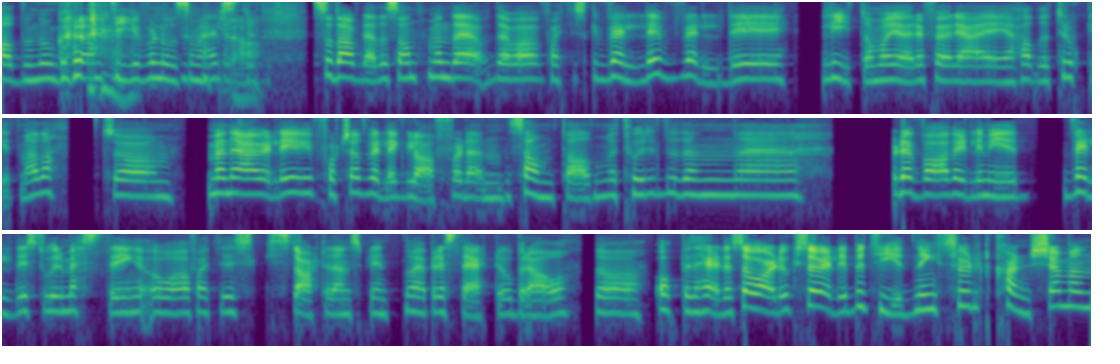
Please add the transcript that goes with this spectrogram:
hadde noen garantier for noe som helst. Ja. Så da ble det sånn. Men det, det var faktisk veldig, veldig lite om å gjøre før jeg hadde trukket meg, da. Så Men jeg er veldig, fortsatt veldig glad for den samtalen med Tord. Den eh, For det var veldig mye Veldig stor mestring å faktisk starte den sprinten, og jeg presterte jo bra òg. Så oppi det hele så var det jo ikke så veldig betydningsfullt, kanskje, men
